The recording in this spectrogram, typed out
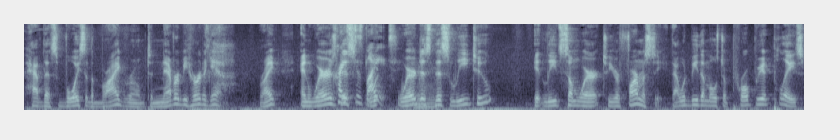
have this voice of the bridegroom to never be heard again. Right? And where's Christ this is light. wh- where does hmm. this lead to? It leads somewhere to your pharmacy. That would be the most appropriate place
